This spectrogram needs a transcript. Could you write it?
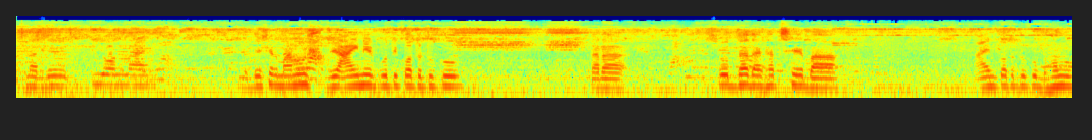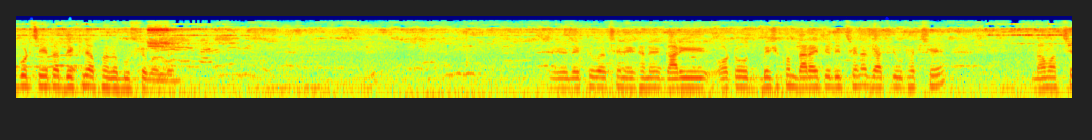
আপনাদের কি অন্যায় দেশের মানুষ যে আইনের প্রতি কতটুকু তারা শ্রদ্ধা দেখাচ্ছে বা আইন কতটুকু ভঙ্গ করছে, এটা দেখলে আপনারা বুঝতে পারলেন। দেখতে পাচ্ছেন, এখানে গাড়ি, অটো বেশিক্ষণ দাঁড়াইতে দিচ্ছে না, যাত্রী উঠাচ্ছে, নামাচ্ছে,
